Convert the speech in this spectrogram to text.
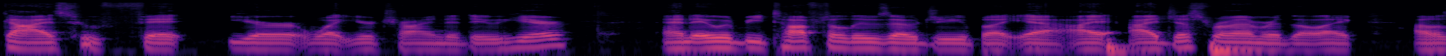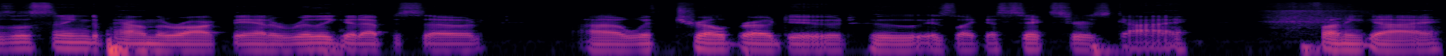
guys who fit your what you're trying to do here and it would be tough to lose OG. But yeah, I I just remembered that like I was listening to Pound the Rock. They had a really good episode uh, with Trillbro dude, who is like a Sixers guy, funny guy,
